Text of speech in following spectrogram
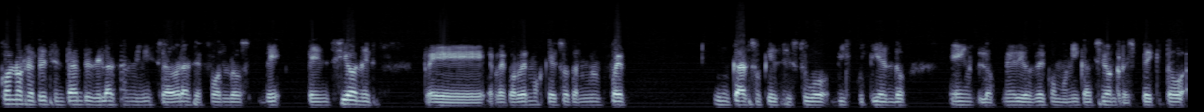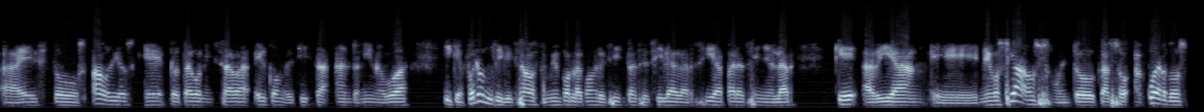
con los representantes de las administradoras de fondos de pensiones. Eh, recordemos que eso también fue un caso que se estuvo discutiendo en los medios de comunicación respecto a estos audios que protagonizaba el congresista Antonino Boa y que fueron utilizados también por la congresista Cecilia García para señalar que habían eh, negociados o en todo caso acuerdos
